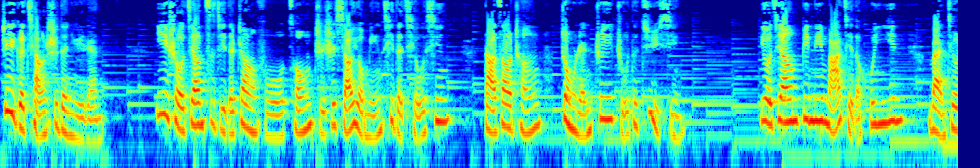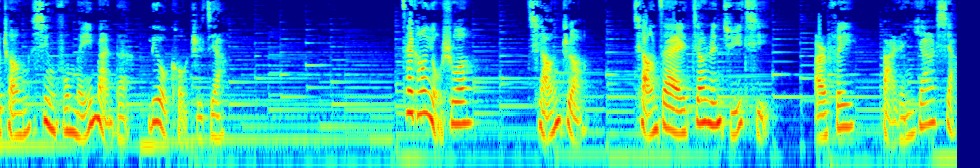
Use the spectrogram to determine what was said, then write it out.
这个强势的女人，一手将自己的丈夫从只是小有名气的球星，打造成众人追逐的巨星，又将濒临瓦解的婚姻挽救成幸福美满的六口之家。蔡康永说：“强者。”强在将人举起，而非把人压下。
